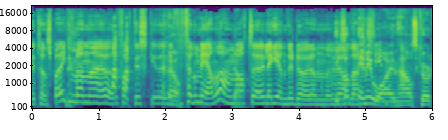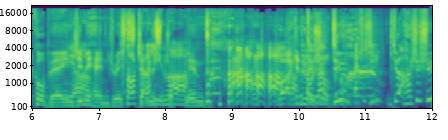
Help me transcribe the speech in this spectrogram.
i Tønsberg, men eh, faktisk det Ja. fenomenet da, med Ja. at eh, legender dør en ved alderen Amy Winehouse, Kurt Cobain, Ja. Jimi Hendrix, Janis Joplin Hva, er ikke du 28? Du, 27. du er 27!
